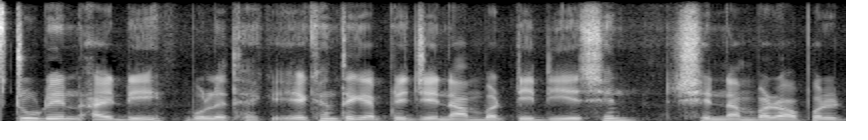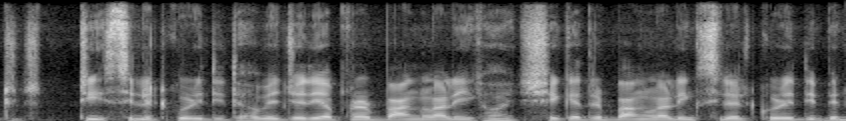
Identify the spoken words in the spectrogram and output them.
স্টুডেন্ট আইডি বলে থাকে। এখান থেকে আপনি যে নাম্বারটি দিয়েছেন, সে নাম্বার অপারেটরটি সিলেক্ট করে দিতে হবে। যদি আপনার বাংলা লিঙ্ক হয়, সেক্ষেত্রে বাংলা লিঙ্ক সিলেক্ট করে দিবেন।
